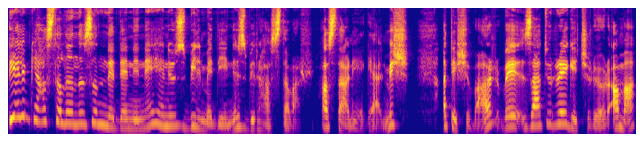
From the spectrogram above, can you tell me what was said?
Diyelim ki hastalığınızın nedenini henüz bilmediğiniz bir hasta var. Hastaneye gelmiş, ateşi var ve zatürre geçiriyor ama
